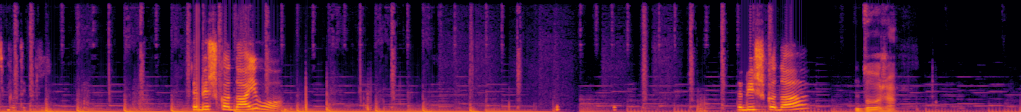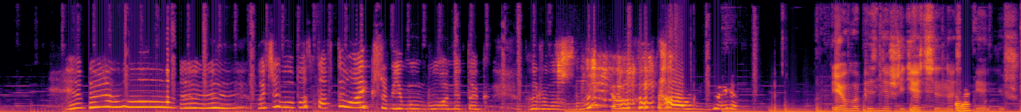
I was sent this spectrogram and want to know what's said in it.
типа такий. Тобі шкода його? Тобі шкода? Дуже. Хоча б поставте лайк, щоб йому було не так грустно. Ви його кота вбив. Я його пізніше діться на спіднішу.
